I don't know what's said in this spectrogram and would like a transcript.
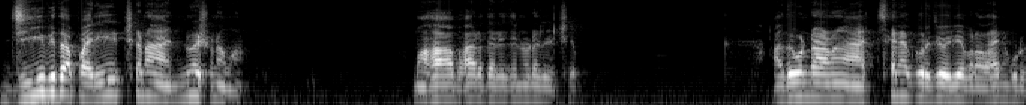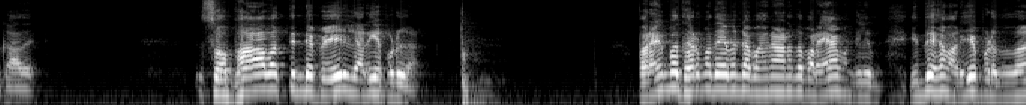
ജീവിത പരീക്ഷണ അന്വേഷണമാണ് മഹാഭാരത രചനയുടെ ലക്ഷ്യം. അതുകൊണ്ടാണ് അച്ഛനെക്കുറിച്ച് വലിയ പ്രാധാന്യം കൊടുക്കാതെ സ്വഭാവത്തിന്റെ പേരിൽ അറിയപ്പെടുകയാണ്. പറയുമ്പോൾ ധർമ്മദേവന്റെ മകനാണെന്ന് പറയാമെങ്കിലും ഇദ്ദേഹം അറിയപ്പെടുന്നത്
